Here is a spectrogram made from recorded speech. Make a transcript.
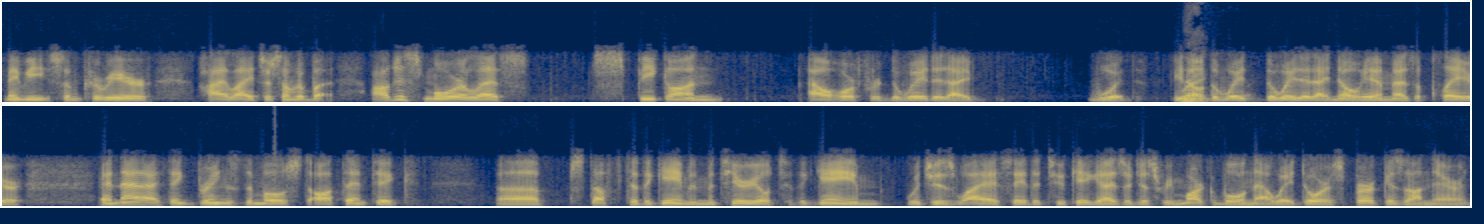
maybe some career highlights or something, but I'll just more or less speak on Al Horford the way that I would. You know, the way the way that I know him as a player. And that I think brings the most authentic uh, stuff to the game and material to the game, which is why I say the 2K guys are just remarkable in that way. Doris Burke is on there, and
